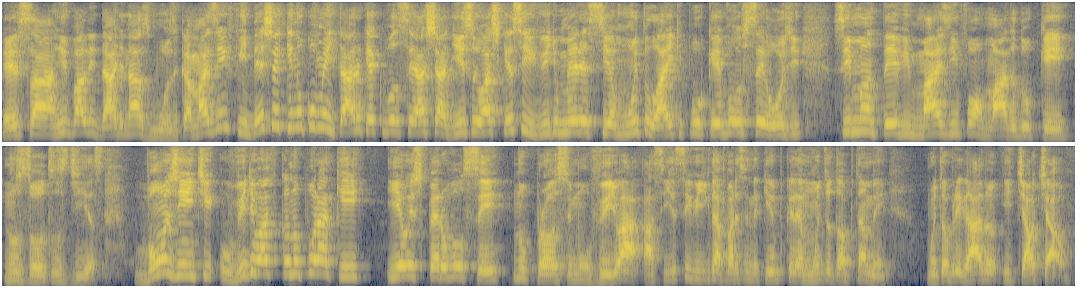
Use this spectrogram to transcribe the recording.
essa rivalidade nas músicas. Mas enfim, deixa aqui no comentário o que é que você acha disso. Eu acho que esse vídeo merecia muito like porque você hoje se manteve mais informado do que nos outros dias. Bom, gente, o vídeo vai ficando por aqui. E eu espero você no próximo vídeo. Ah, assista esse vídeo que tá aparecendo aqui porque ele é muito top também. Muito obrigado e tchau, tchau.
